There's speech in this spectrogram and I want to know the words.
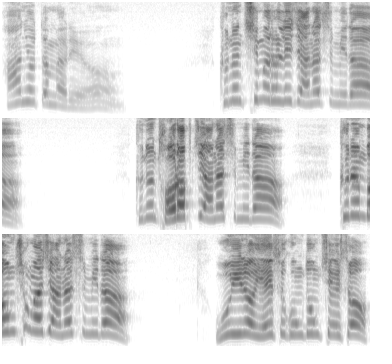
아니었단 말이에요. 그는 침을 흘리지 않았습니다. 그는 더럽지 않았습니다. 그는 멍청하지 않았습니다. 오히려 예수 공동체에서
